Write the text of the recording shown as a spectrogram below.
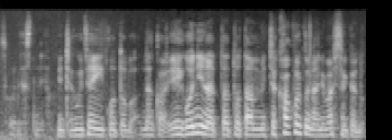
そうですね。めちゃくちゃいい言葉。なんか英語になった途端めっちゃかっこよくなりましたけど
